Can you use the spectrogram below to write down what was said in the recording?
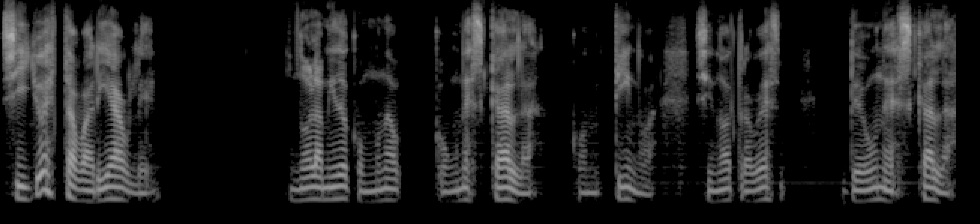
Si yo esta variable no la mido una, con una escala continua, sino a través de una escala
